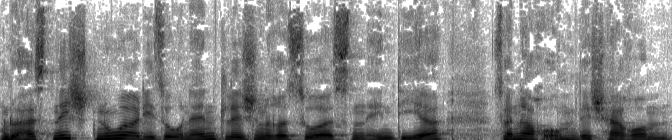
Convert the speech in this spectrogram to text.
Und du hast nicht nur diese unendlichen Ressourcen in dir, sondern auch um dich herum.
